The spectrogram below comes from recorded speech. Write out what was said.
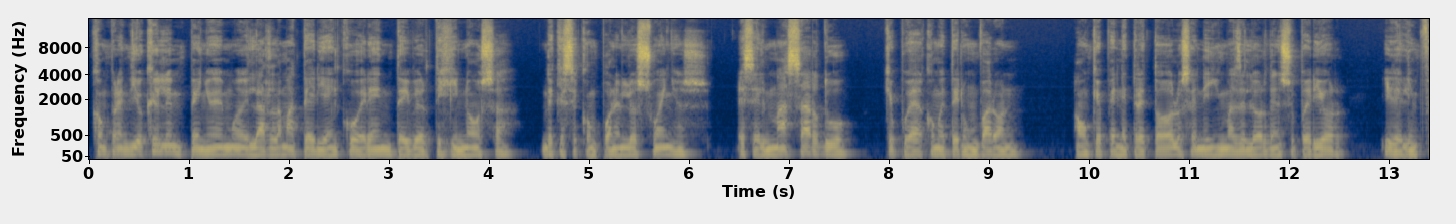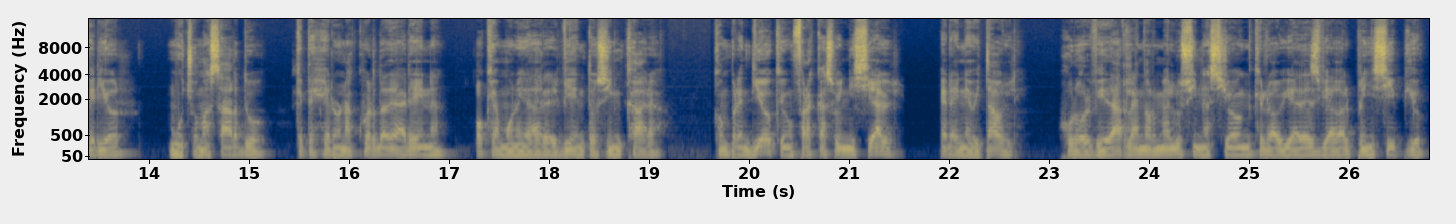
Comprendió que el empeño de modelar la materia incoherente y vertiginosa de que se componen los sueños es el más arduo que pueda cometer un varón, aunque penetre todos los enigmas del orden superior y del inferior, mucho más arduo que tejer una cuerda de arena o que amonedar el viento sin cara. Comprendió que un fracaso inicial era inevitable. Juró olvidar la enorme alucinación que lo había desviado al principio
